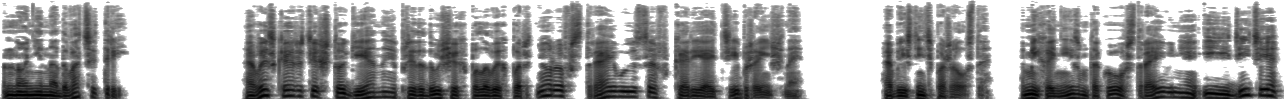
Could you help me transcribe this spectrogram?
Но не на 23. Вы скажете, что гены предыдущих половых партнеров встраиваются в кариотип женщины. Объясните, пожалуйста, механизм такого встраивания и идите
